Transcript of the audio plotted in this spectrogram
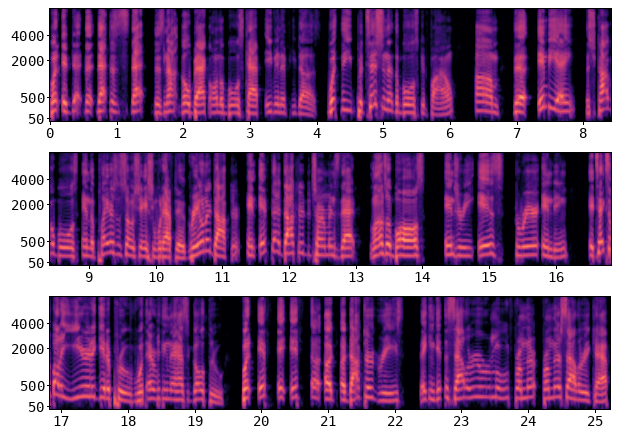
but it, that, that does that does not go back on the Bulls cap, even if he does. With the petition that the Bulls could file, um, the NBA, the Chicago Bulls, and the Players Association would have to agree on a doctor, and if that doctor determines that Lonzo Ball's injury is career ending, it takes about a year to get approved with everything that has to go through. But if if a, a, doctor agrees, they can get the salary removed from their from their salary cap.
